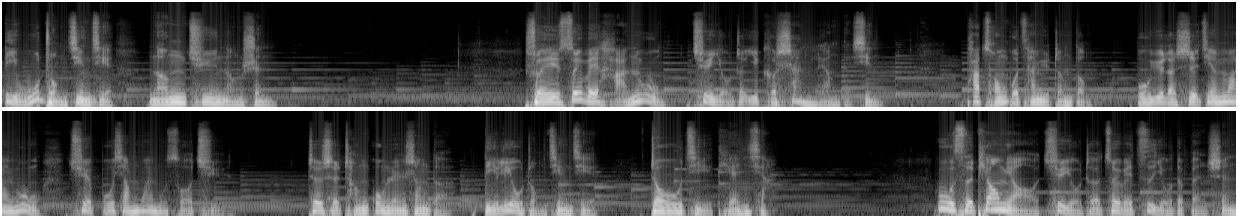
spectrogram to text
第五种境界，能屈能伸。水虽为寒物，却有着一颗善良的心，它从不参与争斗，哺育了世间万物，却不向万物索取。这是成功人生的第六种境界，周济天下。物似缥缈，却有着最为自由的本身。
